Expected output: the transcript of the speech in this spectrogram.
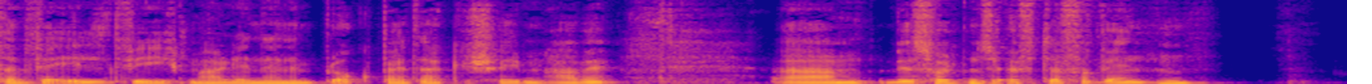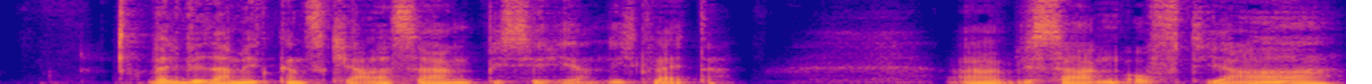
der Welt, wie ich mal in einem Blogbeitrag geschrieben habe. Ähm, wir sollten es öfter verwenden, weil wir damit ganz klar sagen, bis hierher nicht weiter. Äh, wir sagen oft Ja,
